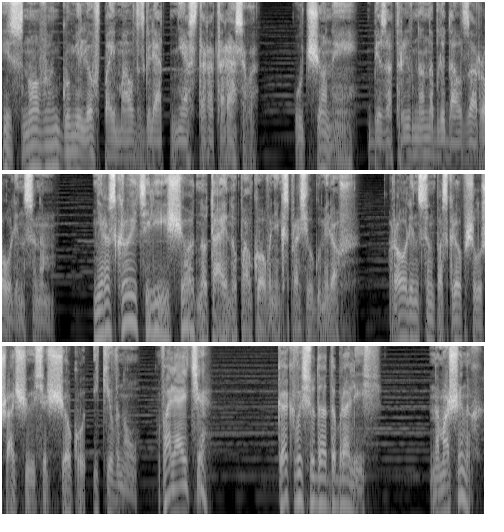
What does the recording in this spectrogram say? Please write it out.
И снова Гумилев поймал взгляд Нестора Тарасова. Ученый безотрывно наблюдал за Роулинсоном. «Не раскроете ли еще одну тайну, полковник?» — спросил Гумилев. Роллинсон поскреб шелушащуюся щеку и кивнул. «Валяйте!» «Как вы сюда добрались?» «На машинах?»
